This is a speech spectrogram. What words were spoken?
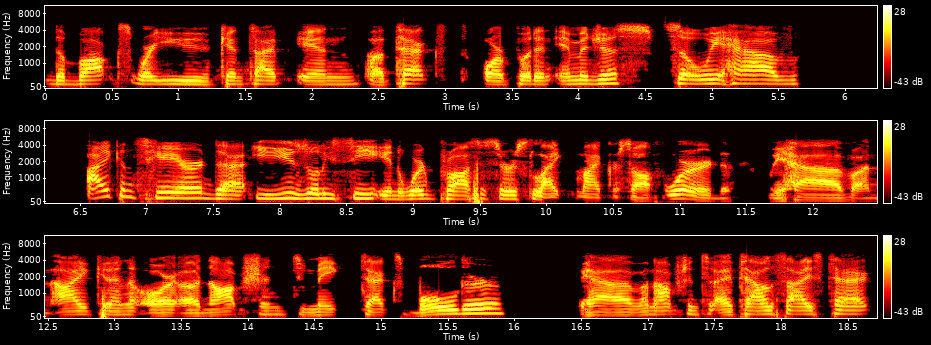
the box where you can type in text or put in images. So we have icons here that you usually see in word processors like Microsoft Word. We have an icon or an option to make text bolder. We have an option to italicize text,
